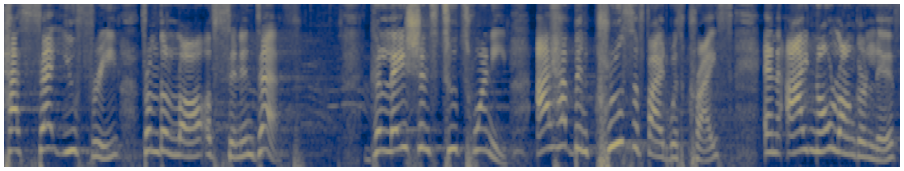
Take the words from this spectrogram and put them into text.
has set you free from the law of sin and death. Galatians 2:20 I have been crucified with Christ and I no longer live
